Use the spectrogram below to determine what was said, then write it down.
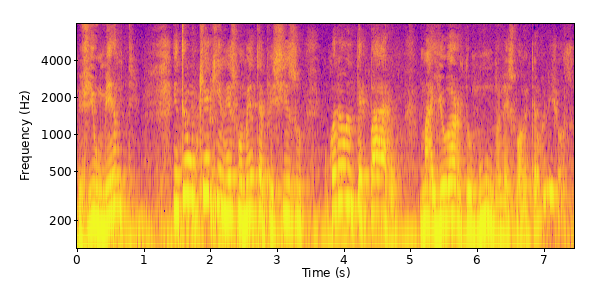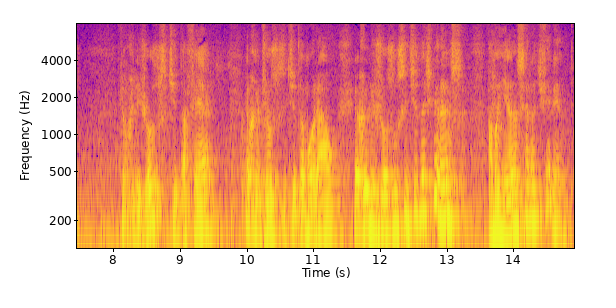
vilmente. Então, o que é que nesse momento é preciso? Qual é o anteparo maior do mundo nesse momento? É o religioso. É o religioso no sentido da fé, é o religioso no sentido da moral, é o religioso no sentido da esperança. Amanhã será diferente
